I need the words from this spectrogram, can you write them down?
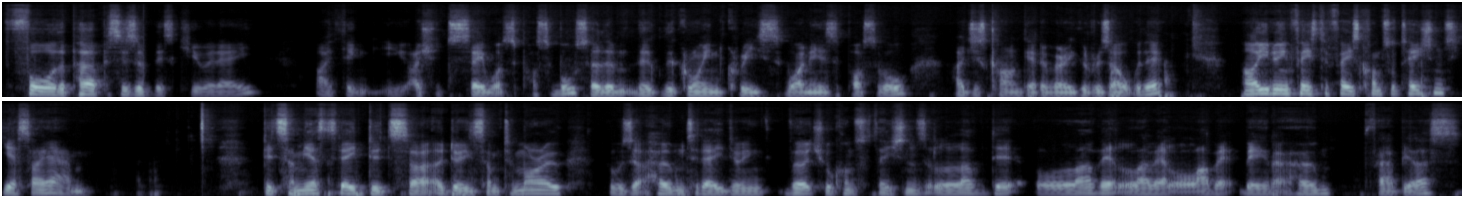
for the purposes of this Q and A, I think you, I should say what's possible. So the, the, the groin crease one is possible. I just can't get a very good result with it. Are you doing face to face consultations? Yes, I am. Did some yesterday. Did uh, doing some tomorrow. I was at home today doing virtual consultations. Loved it. Love it. Love it. Love it. Being at home, fabulous.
